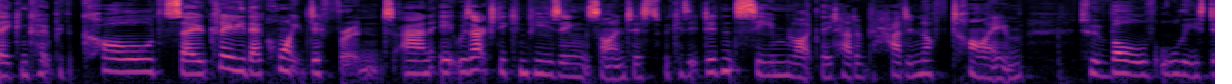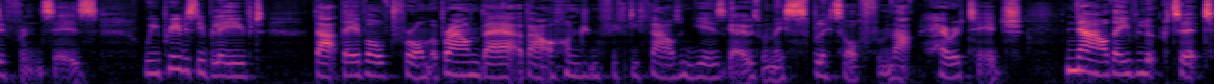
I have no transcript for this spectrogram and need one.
they can cope with the cold. So clearly they're quite different. And it was actually confusing scientists because it didn't seem like they'd had had enough time to evolve all these differences. We previously believed that they evolved from a brown bear about 150,000 years ago, is when they split off from that heritage. Now they've looked at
